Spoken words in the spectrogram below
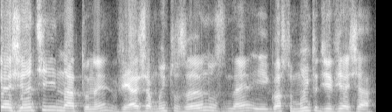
Viajante nato, né? Viaja há muitos anos, né? E gosto muito de viajar.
